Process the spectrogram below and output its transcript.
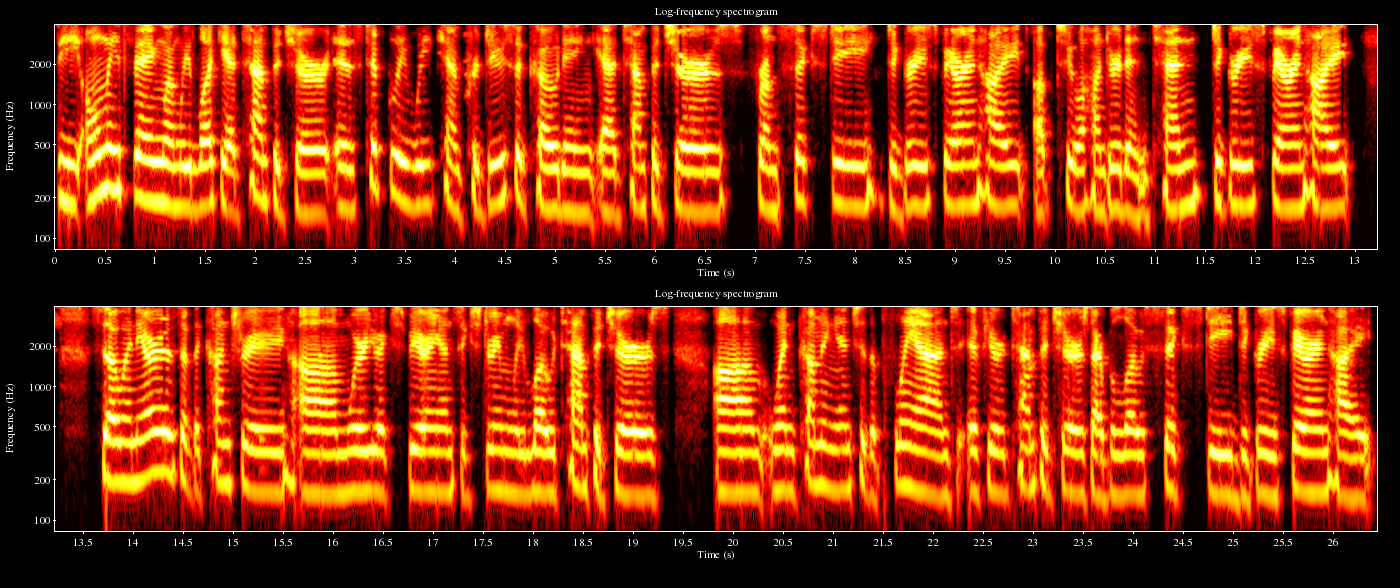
The only thing when we look at temperature is typically we can produce a coating at temperatures from 60 degrees Fahrenheit up to 110 degrees Fahrenheit. So in areas of the country um, where you experience extremely low temperatures, um, when coming into the plant, if your temperatures are below 60 degrees Fahrenheit,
